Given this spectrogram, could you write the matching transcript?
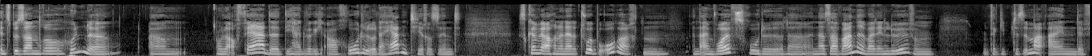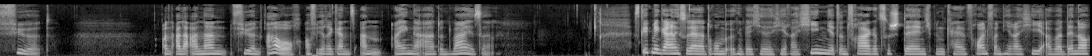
insbesondere Hunde ähm, oder auch Pferde, die halt wirklich auch Rudel- oder Herdentiere sind. Das können wir auch in der Natur beobachten. In einem Wolfsrudel oder in der Savanne bei den Löwen. Da gibt es immer einen, der führt. Und alle anderen führen auch auf ihre ganz an, eigene Art und Weise. Es geht mir gar nicht so sehr darum, irgendwelche Hierarchien jetzt in Frage zu stellen. Ich bin kein Freund von Hierarchie, aber dennoch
